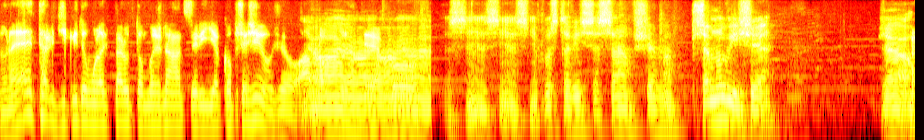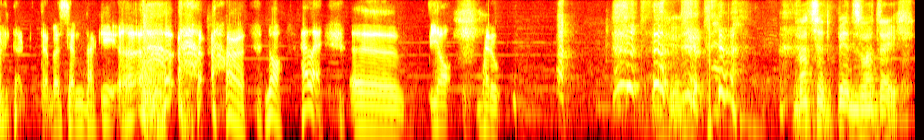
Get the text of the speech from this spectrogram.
No ne, tak díky tomu lektvaru to možná celý jako přežiju, že jo? A jo, jo, prostě jo, jako... jo, jasně, jasně, jasně. Postavíš se sám všem a přemluvíš je. Že jo? Tak, tak tebe jsem taky... no, hele, uh, jo, beru. Okay. 25 zlatých.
